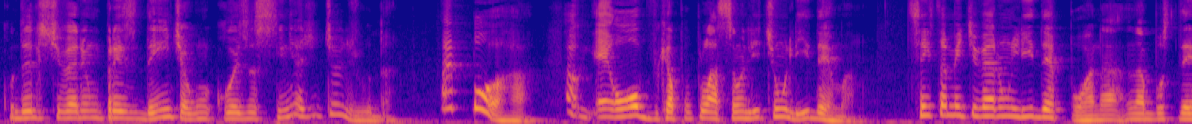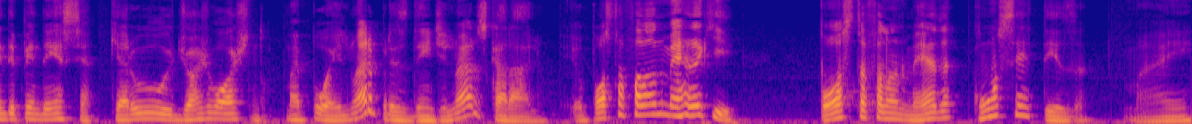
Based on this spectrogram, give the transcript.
Quando eles tiverem um presidente, alguma coisa assim, a gente ajuda. Mas, porra, é óbvio que a população ali tinha um líder, mano. Vocês também tiveram um líder, porra, na, na busca da independência, que era o George Washington. Mas, porra, ele não era presidente, ele não era os caralho. Eu posso estar tá falando merda aqui. Posso estar tá falando merda, com certeza. Mas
